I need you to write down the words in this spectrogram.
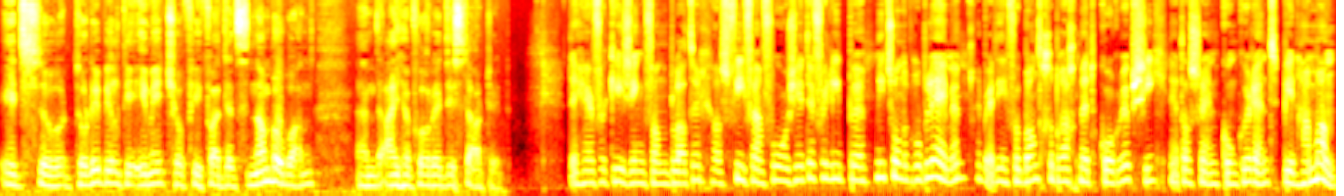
it's uh, to rebuild the image of FIFA. That's number one, and I have already started. De herverkiezing van Blatter als FIFA-voorzitter verliep uh, niet zonder problemen. Hij werd in verband gebracht met corruptie, net als zijn concurrent Bin Haman.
